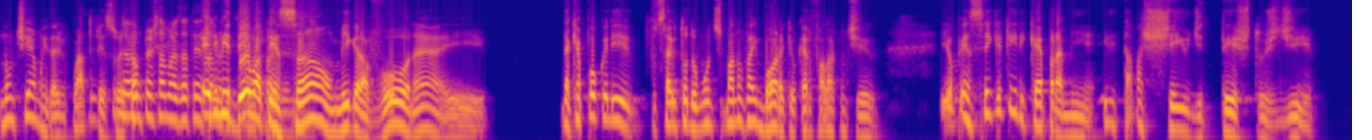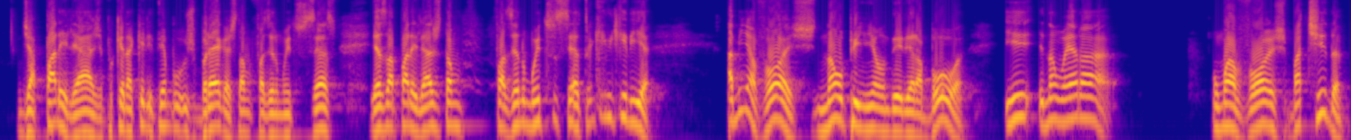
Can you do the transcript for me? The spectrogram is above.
não tinha muita gente, quatro Eles pessoas. Então, prestar mais atenção ele me deu fazendo. atenção, me gravou, né? E daqui a pouco ele saiu todo mundo, disse, mas não vai embora que eu quero falar contigo. E eu pensei, o que, que ele quer para mim? Ele estava cheio de textos de, de aparelhagem, porque naquele tempo os bregas estavam fazendo muito sucesso e as aparelhagens estavam fazendo muito sucesso. O que, ele queria? A minha voz, na opinião dele, era boa e não era uma voz batida.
